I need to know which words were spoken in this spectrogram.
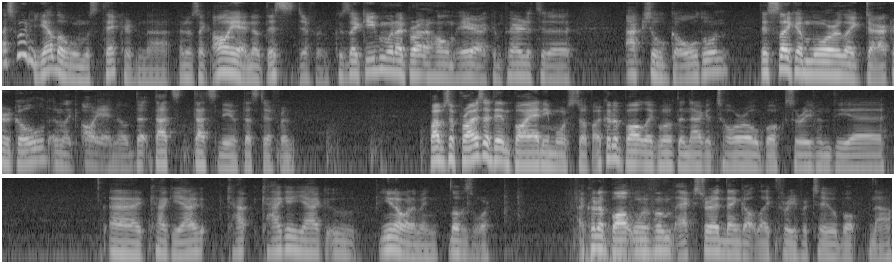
I swear the yellow one was thicker than that. And I was like, oh yeah, no, this is different. Because like even when I brought it home here, I compared it to the actual gold one. This is like a more like darker gold, and I'm like, oh yeah, no, that that's that's new, that's different. But I'm surprised I didn't buy any more stuff. I could have bought like one of the Nagatoro books or even the uh, uh, Kageyag Ka Kageyagu. You know what I mean? Love is War. I could have bought one of them extra and then got like three for two, but no.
